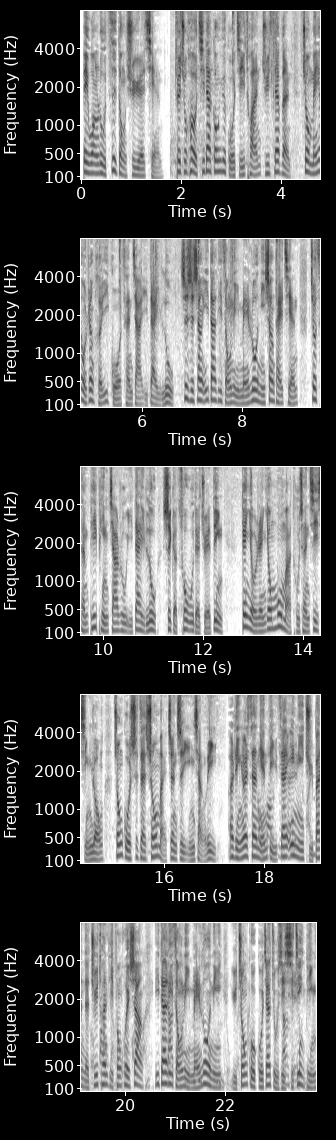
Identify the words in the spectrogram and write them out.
备忘录自动续约前。退出后，七大工业国集团 G7 就没有任何一国参加“一带一路”。事实上，意大利总理梅洛尼上台前就曾批评加入“一带一路”是个错误的决定。更有人用木马屠城记形容中国是在收买政治影响力。二零二三年底，在印尼举办的 G 团体峰会上，意大利总理梅洛尼与中国国家主席习近平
